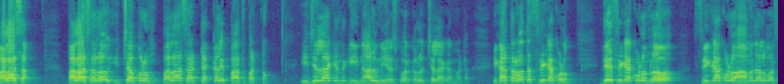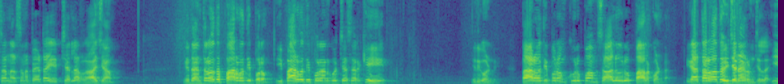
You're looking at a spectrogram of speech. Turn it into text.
పలాస. పలాసలో ఇచ్చాపురం పలాస టెక్కలి పాతపట్నం ఈ జిల్లా కిందకి ఈ నాలుగు నియోజకవర్గాలు వచ్చేలాగనమాట. ఇక ఆ తర్వాత శ్రీకాకుళం. ఇదే శ్రీకాకుళంలో శ్రీకాకుళం ఆమదాల వరుస నరసనపేట ఎచ్చెర్ల రాజాం. ఇక దాని తర్వాత పార్వతీపురం. ఈ పార్వతీపురానికి వచ్చేసరికి ఇదిగోండి. పార్వతీపురం కురుపాం సాలూరు పాలకొండ. ఇక తర్వాత విజయనగరం జిల్లా. ఈ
